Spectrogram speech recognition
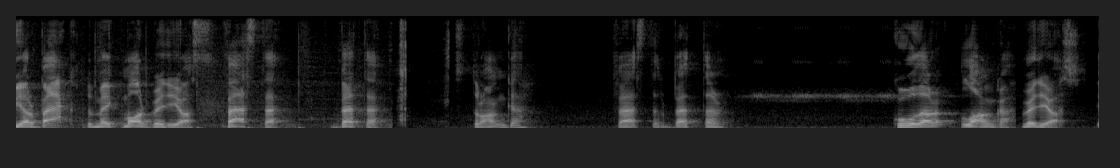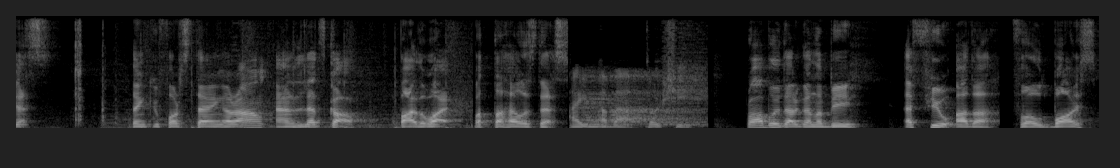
we are back to make more videos. Faster, better, stronger, faster, better, cooler, longer videos. Yes. Thank you for staying around and let's go. By the way, what the hell is this? I'm about to Toshi. Probably there are gonna be a few other float boys.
